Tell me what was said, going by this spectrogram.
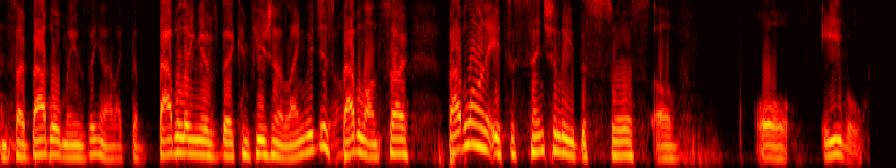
And so Babel means, you know, like the babbling of the confusion of languages, Babylon. So Babylon, it's essentially the source of all evil,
